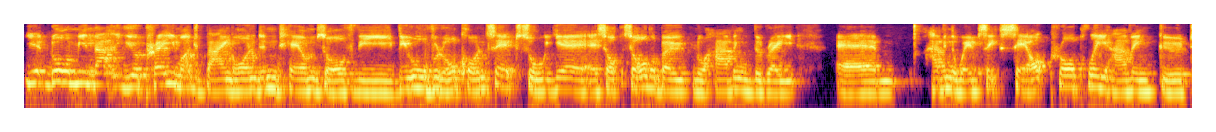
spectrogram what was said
Yeah, no, I mean that you're pretty much bang on in terms of the the overall concept. So yeah, it's all, it's all about you know having the right um, having the website set up properly, having good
